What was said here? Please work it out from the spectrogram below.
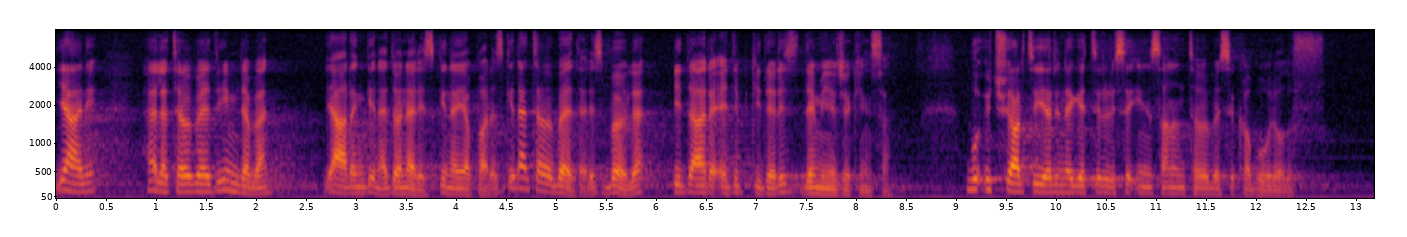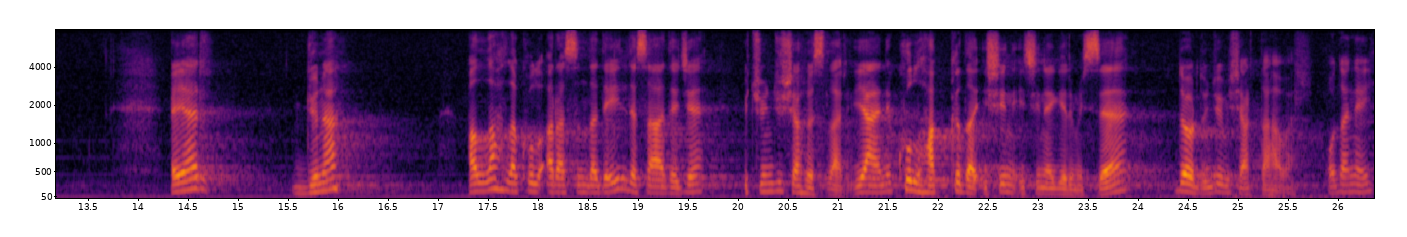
Yani hele tövbe edeyim de ben yarın yine döneriz, yine yaparız, yine tövbe ederiz. Böyle idare edip gideriz demeyecek insan. Bu üç şartı yerine getirirse insanın tövbesi kabul olur. Eğer günah Allah'la kul arasında değil de sadece üçüncü şahıslar yani kul hakkı da işin içine girmişse dördüncü bir şart daha var. O da ney?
